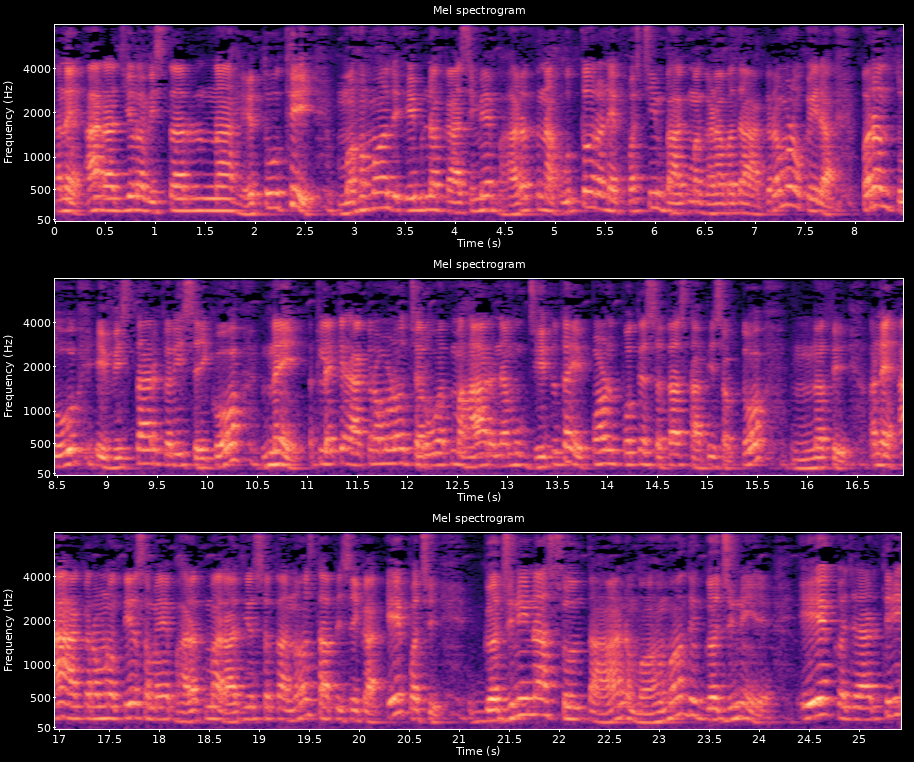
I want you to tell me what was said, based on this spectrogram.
અને આ રાજ્યોના વિસ્તારના હેતુથી મોહમ્મદ ઇબ્ન કાસિમે ભારતના ઉત્તર અને પશ્ચિમ ભાગમાં ઘણા બધા આક્રમણો કર્યા. પરંતુ એ વિસ્તાર કરી શક્યો નહીં. એટલે કે આક્રમણો શરૂઆતમાં હાર અને અમુક જીત થઈ પણ પોતે સત્તા સ્થાપી શકતો નથી. અને આ આક્રમણો તે સમયે ભારતમાં રાજ્ય સત્તા ન સ્થાપી શક્યા. એ પછી ગજનીના સુલતાન મોહમ્મદ ગજનીએ એક હજારથી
